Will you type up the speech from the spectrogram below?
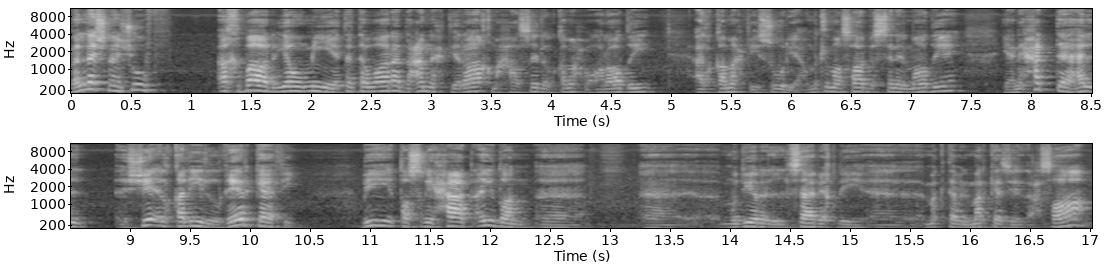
بلشنا نشوف أخبار يومية تتوارد عن احتراق محاصيل القمح وأراضي القمح في سوريا ومثل ما صار بالسنة الماضية يعني حتى هل الشيء القليل الغير كافي بتصريحات أيضا آه، آه، مدير السابق لمكتب المركزي للإحصاء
